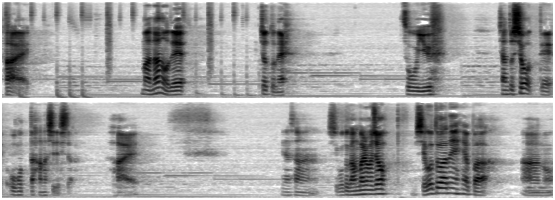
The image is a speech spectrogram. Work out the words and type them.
はい。まあなので、ちょっとね、そういう ちゃんとしようって思った話でした。はい。皆さん、仕事頑張りましょう。仕事はね、やっぱ、あの、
